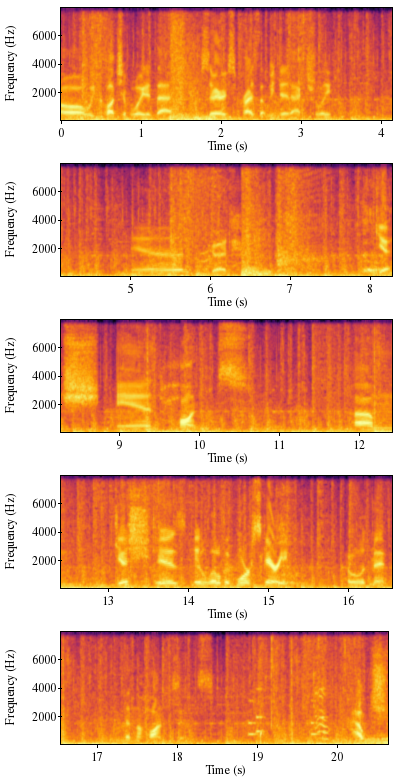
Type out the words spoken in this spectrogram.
Oh, we clutch avoided that. I'm very surprised that we did, actually. And good. Gish and Haunt. Um, Gish is a little bit more scary, I will admit, than the Haunt is. Ouch.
